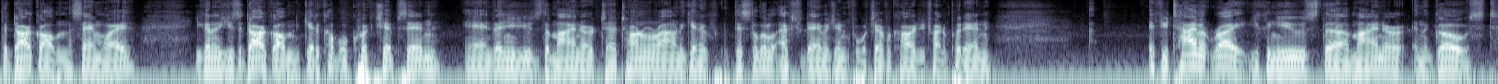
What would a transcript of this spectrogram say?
the dark goblin the same way. You're gonna use the dark goblin to get a couple quick chips in and then you use the miner to turn them around and get a, just a little extra damage in for whichever card you're trying to put in. If you time it right you can use the miner and the ghost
